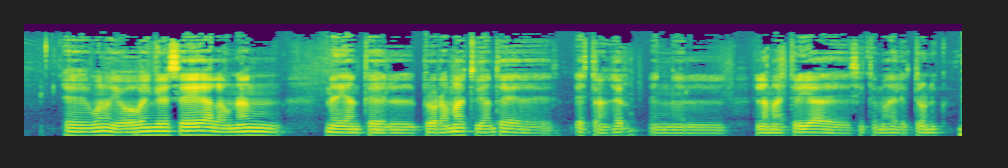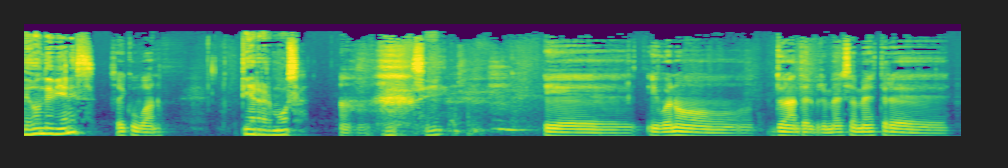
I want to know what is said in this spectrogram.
Eh, bueno, yo ingresé a la UNAM mediante el programa de estudiantes extranjeros en, el, en la maestría de sistemas electrónicos. ¿De dónde vienes? Soy cubano. Tierra hermosa. Ajá. Sí. Y, bueno, durante el primer semestre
